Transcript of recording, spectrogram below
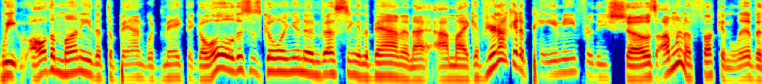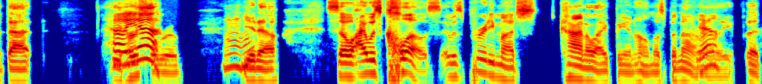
We all the money that the band would make, they go, oh, this is going into investing in the band, and I, I'm like, if you're not going to pay me for these shows, I'm going to fucking live at that Hell rehearsal yeah. room Mhm. you know so i was close it was pretty much kind of like being homeless but not Yeah. really but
